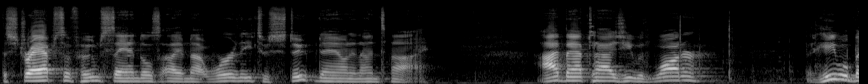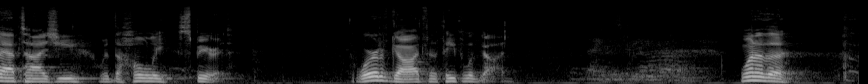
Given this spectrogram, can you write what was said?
the straps of whose sandals I am not worthy to stoop down and untie. I baptize you with water, but he will baptize you with the Holy Spirit. The Word of God for the people of God. One of the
